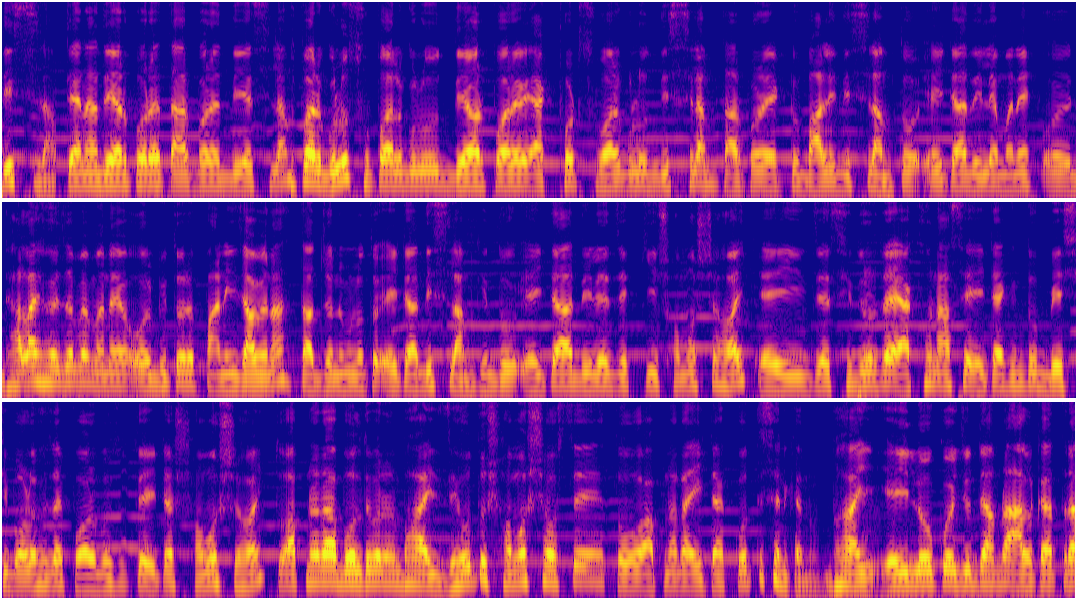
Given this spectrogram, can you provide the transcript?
দিচ্ছিলাম। তেনা দেওয়ার পরে তারপরে দিয়েছিলাম সুপারগুলো সুপারগুলো দেওয়ার পরে এক ফুট সুপারগুলো দিচ্ছিলাম। তারপরে একটু বালি দিচ্ছিলাম। তো এইটা দিলে মানে ঢালাই হয়ে যাবে মানে ওর ভিতরে পানি যাবে না। তার জন্য মূলত এইটা দিচ্ছিলাম কিন্তু এইটা দিলে যে কি সমস্যা হয়, এই যে ছিদ্রটা এখন আছে এটা কিন্তু বেশি বড় হয়ে যায়, পরবর্তীতে এটা সমস্যা হয়। তো আপনারা বলতে পারেন, ভাই, যেহেতু সমস্যা হচ্ছে, তো আপনারা এটা করতেছেন কেন? ভাই, এই লোক ওই যদি আমরা আলকাতরা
